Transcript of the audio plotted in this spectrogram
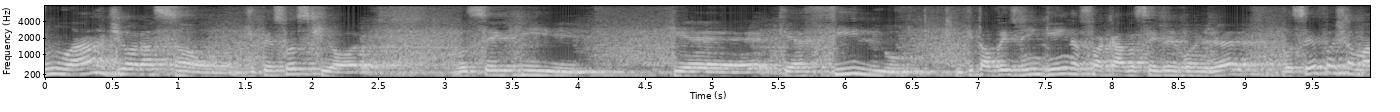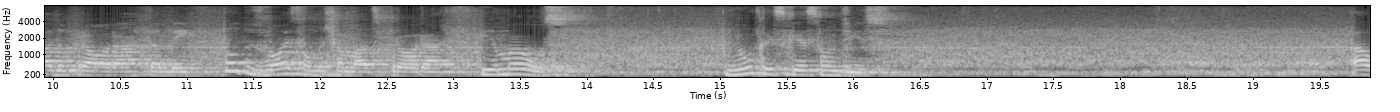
um lar de oração, de pessoas que oram. Você que, que, é, que é filho e que talvez ninguém na sua casa seja evangélico, você foi chamado para orar também. Todos nós fomos chamados para orar. Irmãos, nunca esqueçam disso. A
